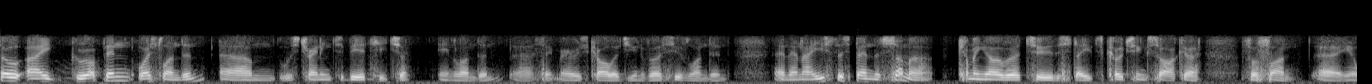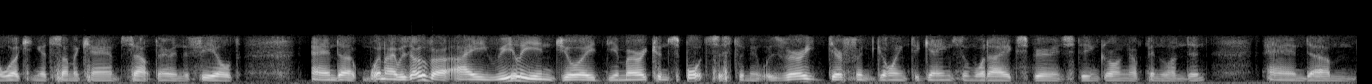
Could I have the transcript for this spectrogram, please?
So I grew up in West London, um, was training to be a teacher in London, uh, St. Mary's College, University of London. And then I used to spend the summer coming over to the States coaching soccer for fun, uh, you know, working at summer camps out there in the field. And uh, when I was over, I really enjoyed the American sports system. It was very different going to games than what I experienced in growing up in London. And um,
